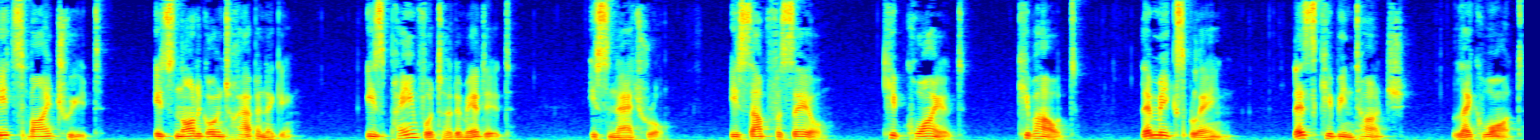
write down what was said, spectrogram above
It's my treat. It's not going to happen again. It's painful to admit it. It's natural. It's up for sale. Keep quiet. Keep out. Let me explain. Let's keep in touch. Like what?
